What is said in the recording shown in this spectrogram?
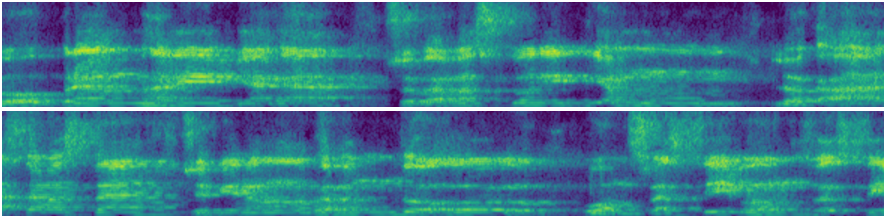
గోబ్రాహ్మణేభ్యः శుభమస్తు నిత్యం లోకా సమస్త సుఖినో భవంతు ఓం స్వస్తి ఓం స్వస్తి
